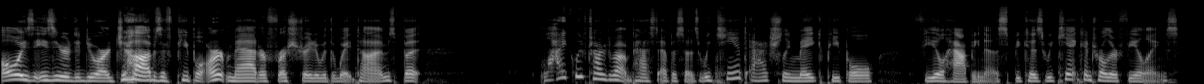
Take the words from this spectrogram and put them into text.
always easier to do our jobs if people aren't mad or frustrated with the wait times, but like we've talked about in past episodes, we can't actually make people feel happiness because we can't control their feelings.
